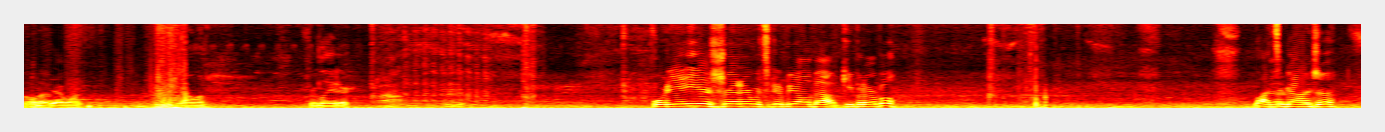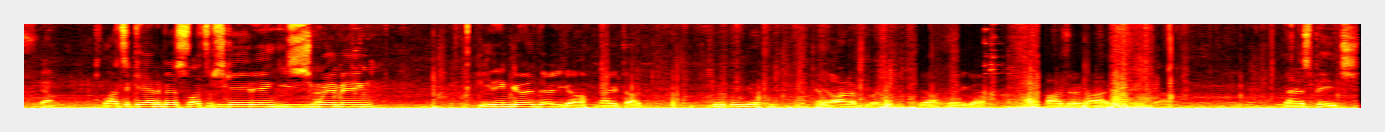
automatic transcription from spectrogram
Keep that one. Keep that one. For later. 48 years, Shredder. What's it going to be all about? Keep it herbal? Lots of ganja, Yep. lots of cannabis, lots of skating, Eating good. swimming, eating good. There you go. Now you're talking. Sleeping good. A lot of. Yeah, there you go. Positive vibes. Yeah. Venice Beach.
